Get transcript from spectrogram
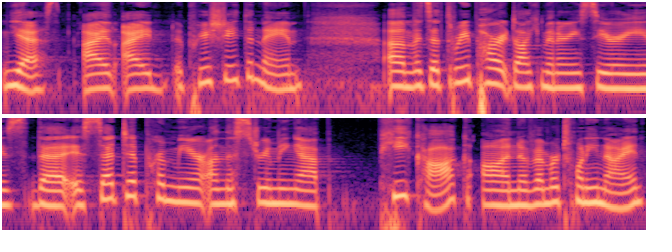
Yes, I, I appreciate the name. Um, it's a three part documentary series that is set to premiere on the streaming app Peacock on November 29th.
